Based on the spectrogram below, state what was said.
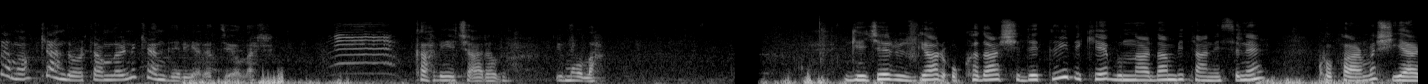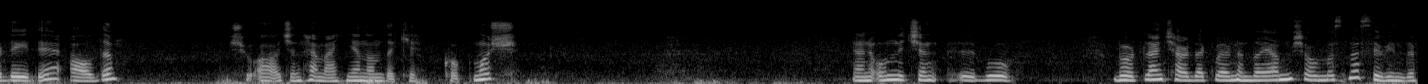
Tamam, kendi ortamlarını kendileri yaratıyorlar. Kahveye çağıralım. Bir mola. Gece rüzgar o kadar şiddetliydi ki bunlardan bir tanesini koparmış yerdeydi. Aldım. Şu ağacın hemen yanındaki kopmuş. Yani onun için e, bu börtlen çardaklarının dayanmış olmasına sevindim.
